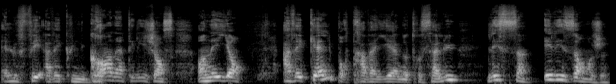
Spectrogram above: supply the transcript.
Elle le fait avec une grande intelligence, en ayant avec elle, pour travailler à notre salut, les saints et les anges.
